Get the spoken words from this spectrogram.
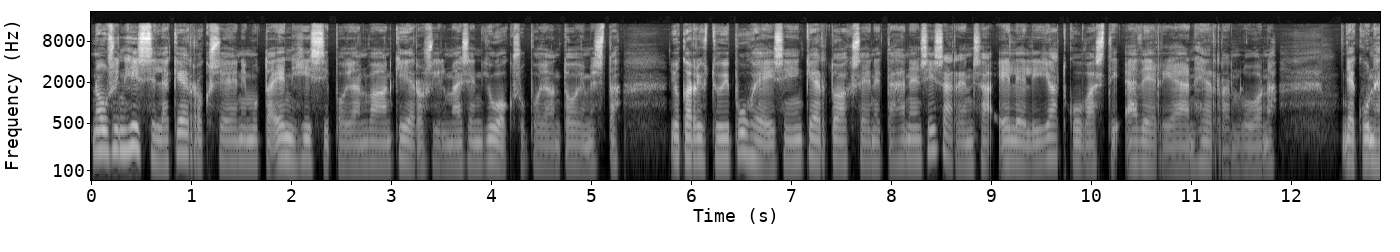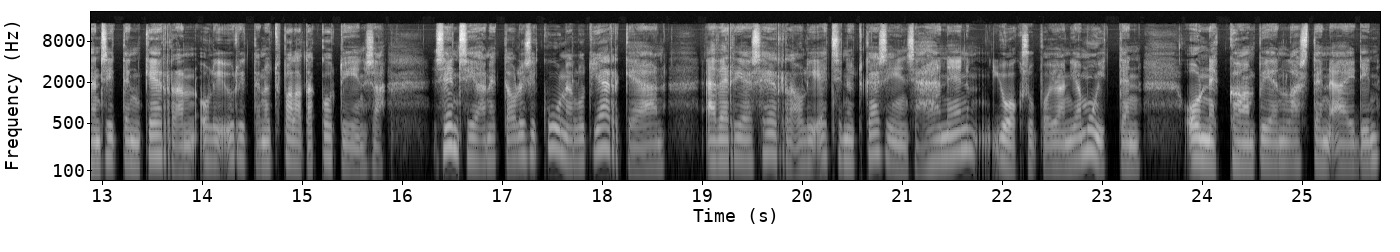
Nousin hissillä kerrokseeni, mutta en hissipojan, vaan kierrosilmäisen juoksupojan toimesta, joka ryhtyi puheisiin kertoakseen, että hänen sisarensa eleli jatkuvasti äveriään Herran luona, ja kun hän sitten kerran oli yrittänyt palata kotiinsa, sen sijaan, että olisi kuunnellut järkeään, äveriäs herra oli etsinyt käsiinsä hänen, juoksupojan ja muitten onnekkaampien lasten äidin,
